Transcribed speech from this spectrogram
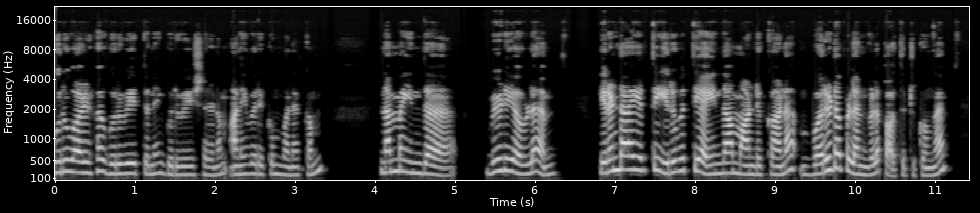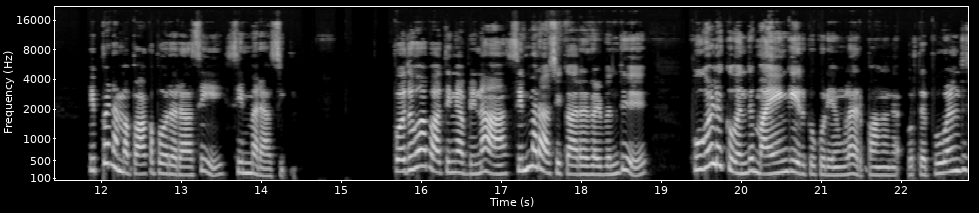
குருவாழ்க குருவே துணை குருவே சரணம். அனைவருக்கும் வணக்கம். நம்ம இந்த வீடியோவில் இரண்டாயிரத்தி இருபத்தி ஐந்தாம் ஆண்டுக்கான வருட பலன்களை பார்த்துட்ருக்கோங்க இப்போ நம்ம பார்க்க போகிற ராசி சிம்ம ராசி. பொதுவாக பார்த்தீங்க அப்படின்னா சிம்ம ராசிக்காரர்கள் வந்து புகழுக்கு வந்து மயங்கி இருக்கக்கூடியவங்களா இருப்பாங்கங்க. ஒருத்தர் புகழ்ந்து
